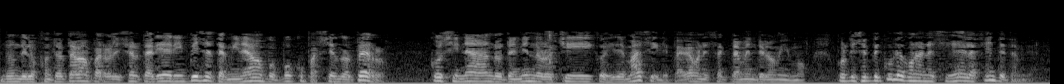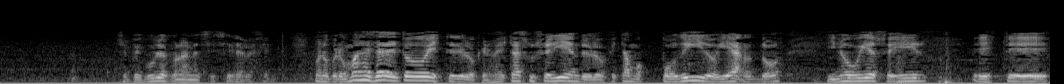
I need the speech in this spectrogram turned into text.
donde los contrataban para realizar tareas de limpieza, terminaban por poco paseando al perro, cocinando, atendiendo a los chicos y demás, y le pagaban exactamente lo mismo, porque se especula con la necesidad de la gente también. Se especula con la necesidad de la gente. Bueno, pero más allá de todo este, de lo que nos está sucediendo, de lo que estamos podridos y hartos, y no voy a seguir este,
